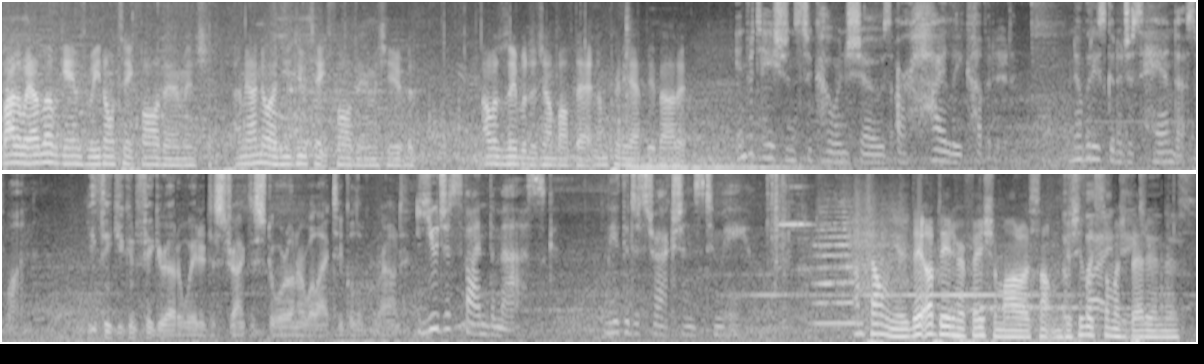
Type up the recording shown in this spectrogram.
By the way, I love games where you don't take fall damage. I mean, I know you do take fall damage here, but I was able to jump off that, and I'm pretty happy about it. Invitations to Cohen shows are highly coveted. Nobody's gonna just hand us one. You think you can figure out a way to distract the store owner while I take a look around? You just find the mask. Leave the distractions to me. I'm telling you, they updated her facial model or something, because she looks so much better in this.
